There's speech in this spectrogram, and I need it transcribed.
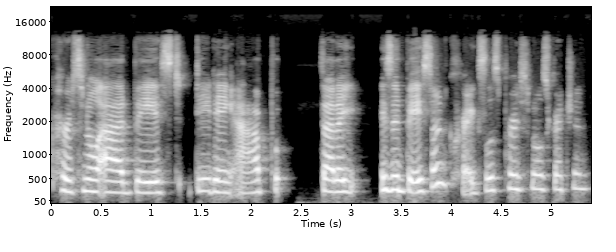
personal ad based dating app that I is it based on Craigslist personals, Gretchen?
